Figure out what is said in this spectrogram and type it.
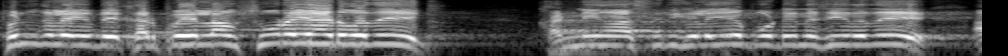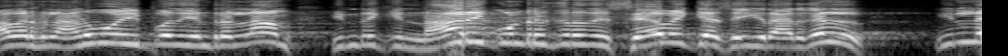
பெண்களுடைய கற்பையெல்லாம் சூறையாடுவது. கன்னியாஸ்திரிகளையே போட்டு என்ன செய்கிறது? அவர்கள் அனுபவிப்பது என்றெல்லாம் இன்றைக்கு நாரிக்கொண்டிருக்கிறது சேவைக்கா செய்கிறார்கள்? இல்ல.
